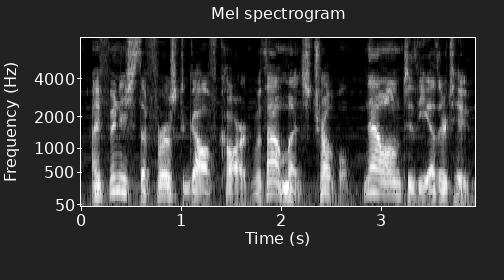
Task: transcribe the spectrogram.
I finished the first golf cart without much trouble. Now on to the other two.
